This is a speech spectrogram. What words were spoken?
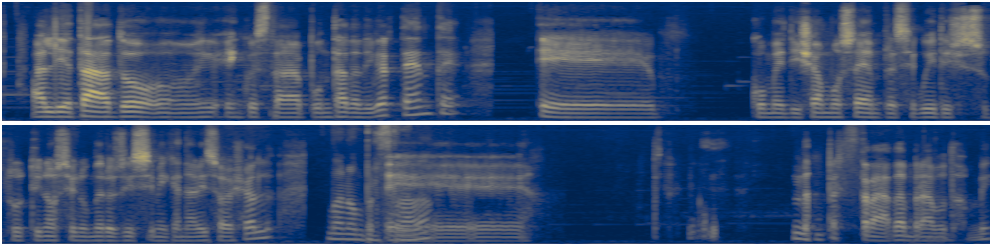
allietato eh, in questa puntata divertente. E come diciamo sempre, seguiteci su tutti i nostri numerosissimi canali social. Ma non per strada. E... Non per strada, bravo Tommy.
